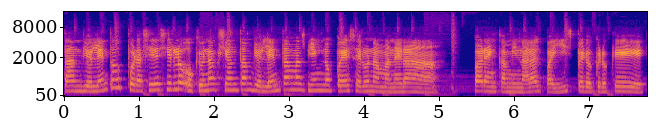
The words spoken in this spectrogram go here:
tan violento, por así decirlo, o que una acción tan violenta más bien no puede ser una manera para encaminar al país, pero creo que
